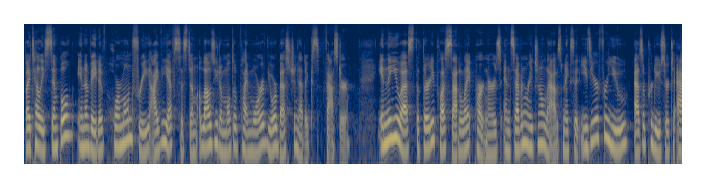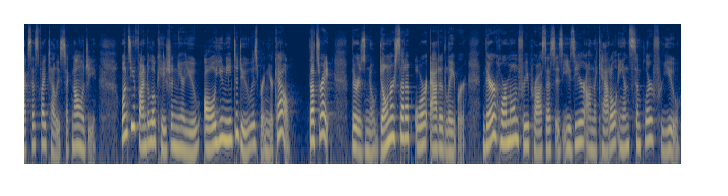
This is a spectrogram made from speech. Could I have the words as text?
Vytelle's simple, innovative, hormone free IVF system allows you to multiply more of your best genetics faster. In the US, the 30 plus satellite partners and 7 regional labs makes it easier for you as a producer to access Vytelle's technology. Once you find a location near you, all you need to do is bring your cow. That's right, there is no donor setup or added labor. Their hormone free process is easier on the cattle and simpler for you.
